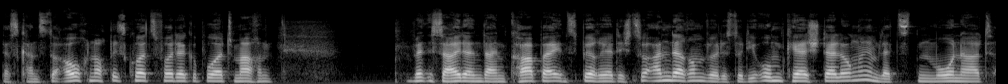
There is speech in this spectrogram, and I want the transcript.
Das kannst du auch noch bis kurz vor der Geburt machen wenn es sei denn, dein Körper inspiriert dich zu anderem, würdest du die Umkehrstellungen im letzten Monat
